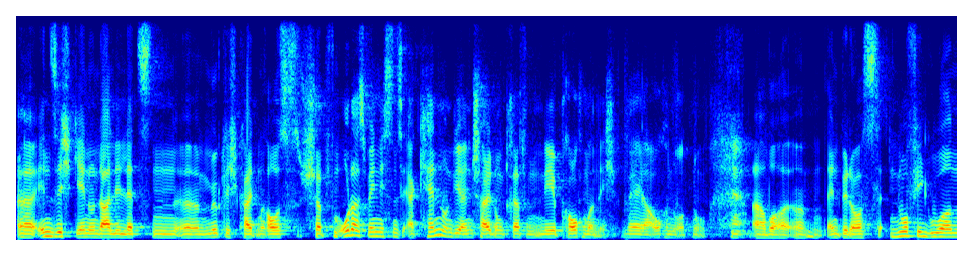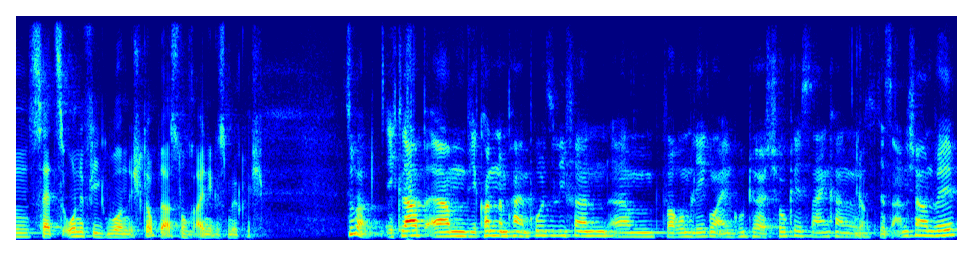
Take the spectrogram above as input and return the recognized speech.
äh, in sich gehen und da die letzten äh, Möglichkeiten rausschöpfen oder es wenigstens erkennen und die Entscheidung treffen, nee, brauchen wir nicht, wäre ja auch in Ordnung. Ja. Aber ähm, entweder nur Figuren, Sets ohne Figuren, ich glaube, da ist noch einiges möglich. Super. Ich glaube, ähm, wir konnten ein paar Impulse liefern, ähm, warum Lego ein guter Showcase sein kann, wenn man sich das anschauen will.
